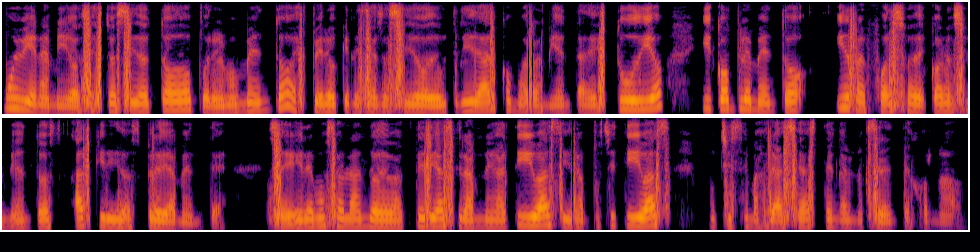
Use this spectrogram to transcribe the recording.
Muy bien amigos, esto ha sido todo por el momento. Espero que les haya sido de utilidad como herramienta de estudio y complemento y refuerzo de conocimientos adquiridos previamente. Seguiremos hablando de bacterias gram negativas y gram positivas. Muchísimas gracias. Tengan una excelente jornada.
